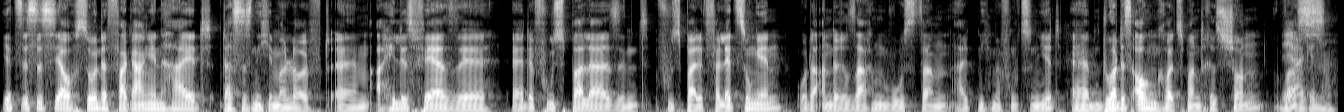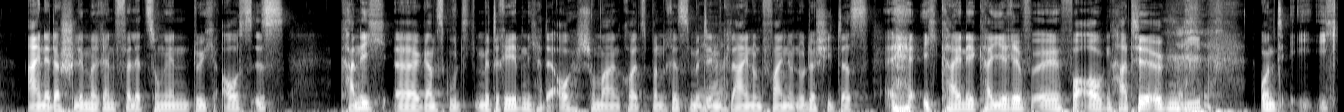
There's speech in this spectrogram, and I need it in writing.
Jetzt ist es ja auch so in der Vergangenheit, dass es nicht immer läuft. Ähm, Achillesferse äh, der Fußballer sind Fußballverletzungen oder andere Sachen, wo es dann halt nicht mehr funktioniert. Ähm, du hattest auch einen Kreuzbandriss schon, was ja, genau. eine der schlimmeren Verletzungen durchaus ist. Kann ich äh, ganz gut mitreden. Ich hatte auch schon mal einen Kreuzbandriss mit ja. dem kleinen und feinen Unterschied, dass äh, ich keine Karriere äh, vor Augen hatte irgendwie. und ich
